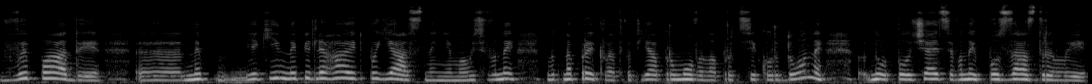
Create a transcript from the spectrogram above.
випади, е, які не підлягають поясненнями. Ось вони, от, наприклад, от я промовила про ці кордони, ну, виходить, вони позаздрили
